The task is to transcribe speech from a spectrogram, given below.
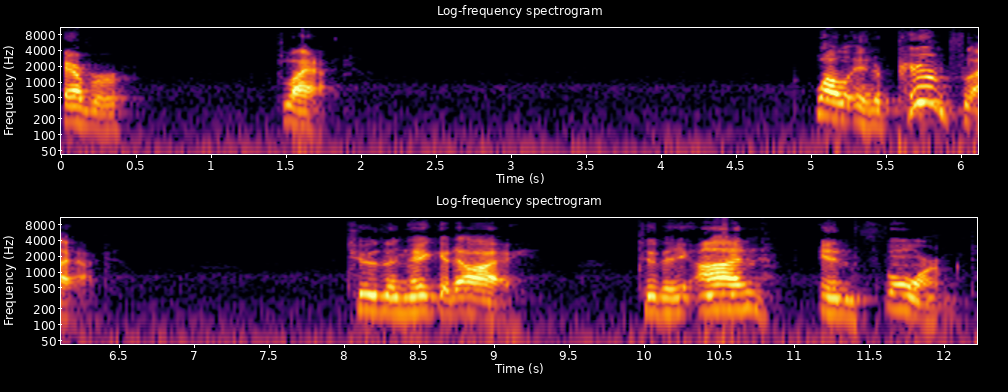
ever flat? Well, it appeared flat to the naked eye, to the uninformed.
